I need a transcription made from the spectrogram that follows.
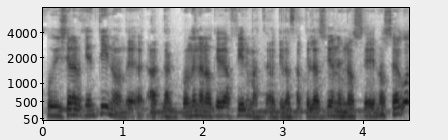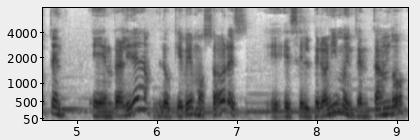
judicial argentino, donde la condena no queda firme hasta que las apelaciones no se, no se agoten, en realidad lo que vemos ahora es, es el peronismo intentando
